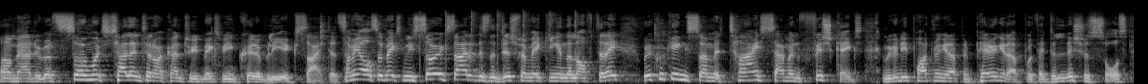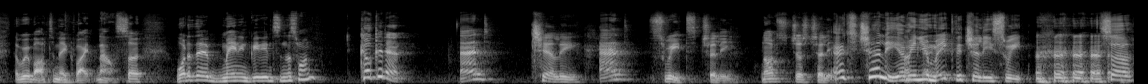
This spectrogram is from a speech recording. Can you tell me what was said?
Oh man, we've got so much talent in our country. It makes me incredibly excited. Something else that makes me so excited is the dish we're making in the loft today. We're cooking some Thai salmon fish cakes, and we're going to be partnering it up and pairing it up with a delicious sauce that we're about to make right now. So, what are the main ingredients in this one? Coconut. And Chili. and sweet chili, not just chili. It's chili. I mean, you make the chili sweet. so,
